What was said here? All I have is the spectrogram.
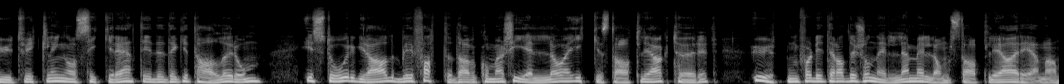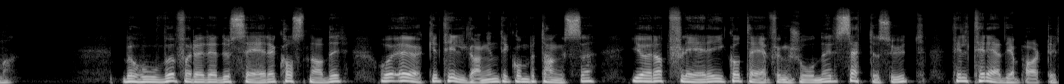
utvikling og sikkerhet i det digitale rom i stor grad blir fattet av kommersielle og ikke-statlige aktører utenfor de tradisjonelle mellomstatlige arenaene. Behovet for å redusere kostnader og øke tilgangen til kompetanse gjør at flere IKT-funksjoner settes ut til tredjeparter.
